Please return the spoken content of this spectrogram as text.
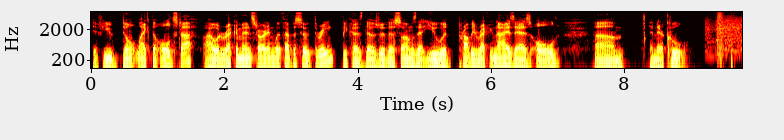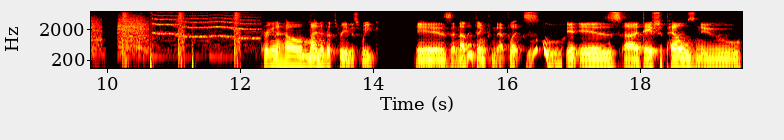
if you don't like the old stuff, I would recommend starting with episode three because those are the songs that you would probably recognize as old, um, and they're cool. Bringing it home, my number three this week is another thing from Netflix. Ooh. It is uh, Dave Chappelle's new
